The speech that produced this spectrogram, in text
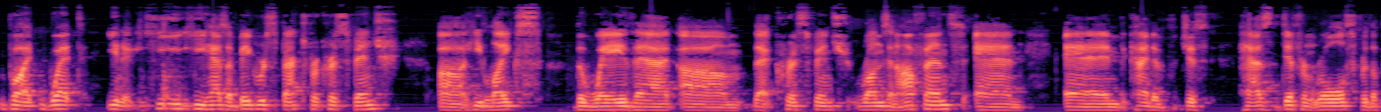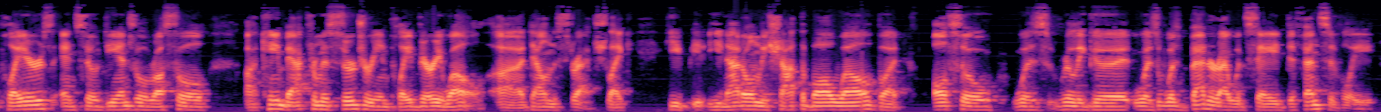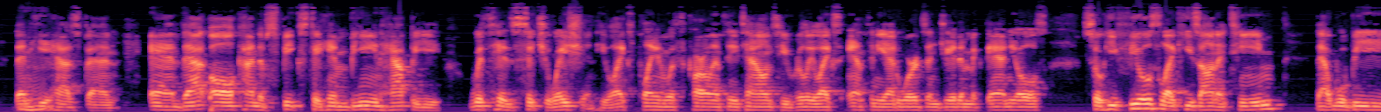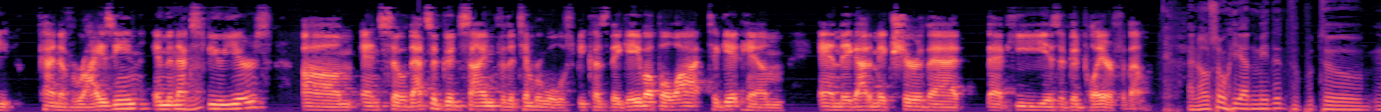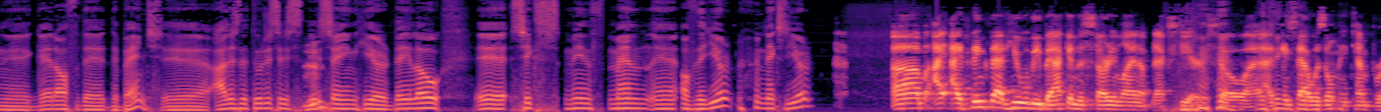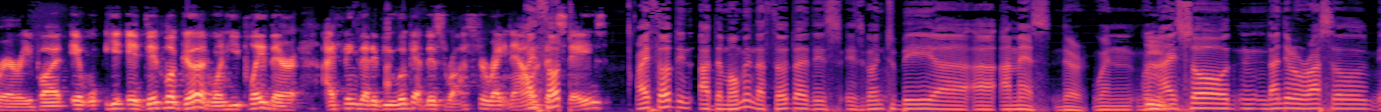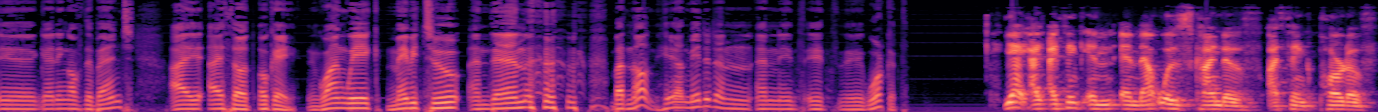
but what you know, he he has a big respect for Chris Finch. Uh, he likes the way that um, that Chris Finch runs an offense and and kind of just has different roles for the players. And so D'Angelo Russell uh, came back from his surgery and played very well uh, down the stretch. Like he he not only shot the ball well, but also was really good. Was was better, I would say, defensively than mm-hmm. he has been. And that all kind of speaks to him being happy with his situation. He likes playing with Karl-Anthony Towns. He really likes Anthony Edwards and Jaden McDaniels. So he feels like he's on a team that will be kind of rising in the next mm-hmm. few years. Um, and so that's a good sign for the Timberwolves because they gave up a lot to get him and they got to make sure that that he is a good player for them. And also, he admitted to, to uh, get off the the bench. Uh, Alex de Tourist is, mm-hmm. is saying here, D'Lo, uh, six man uh, of the year next year. Um, I, I, think that he will be back in the starting lineup next year. So I, I, think, think so. that was only temporary, but it he, it did look good when he played there. I think that if you look at this roster right now, I if thought, it stays, I thought in, at the moment I thought that is is going to be a, a, a mess there. When when mm. I saw D'Angelo Russell uh, getting off the bench, I I thought okay, one week, maybe two, and then, but not. He admitted and and it it, it worked. Yeah, I, I think and and that was kind of I think part of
